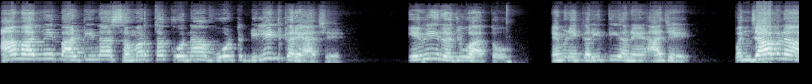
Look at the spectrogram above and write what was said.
આમ આદમી પાર્ટીના સમર્થકોના વોટ ડિલીટ કર્યા છે એવી રજૂઆતો એમણે કરી હતી અને આજે પંજાબના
